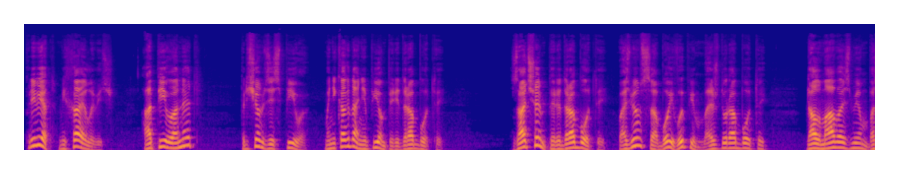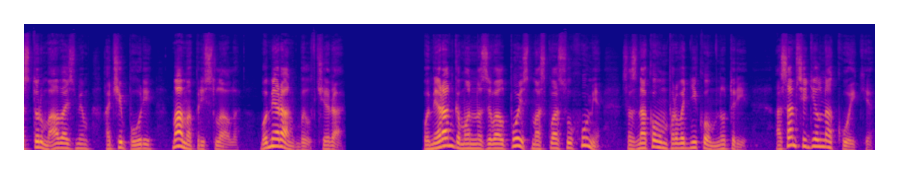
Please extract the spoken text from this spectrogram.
«Привет, Михайлович. А пиво нет?» «При чем здесь пиво? Мы никогда не пьем перед работой». «Зачем перед работой? Возьмем с собой, выпьем между работой. Долма возьмем, бастурма возьмем, хачапури. Мама прислала». Бумеранг был вчера. Бумерангом он называл поезд Москва-Сухуми со знакомым проводником внутри, а сам сидел на койке,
